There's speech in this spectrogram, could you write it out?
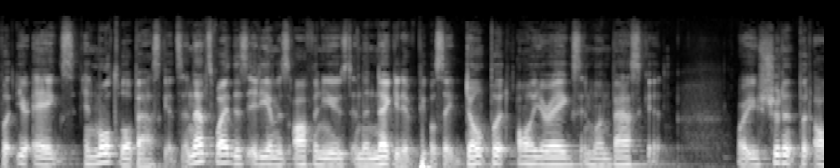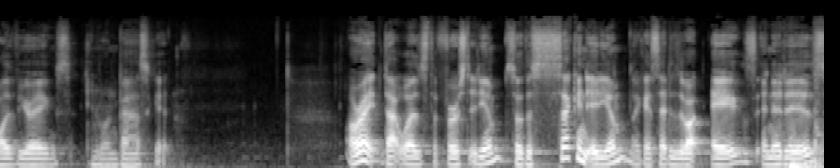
put your eggs in multiple baskets. And that's why this idiom is often used in the negative. People say, don't put all your eggs in one basket or you shouldn't put all of your eggs in one basket. All right, that was the first idiom. So the second idiom, like I said, is about eggs, and it is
